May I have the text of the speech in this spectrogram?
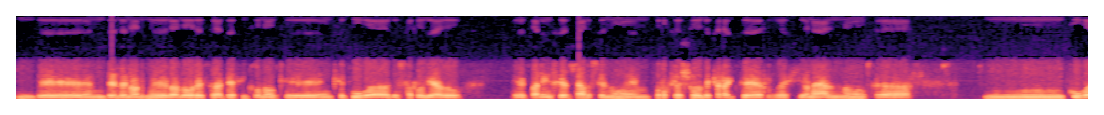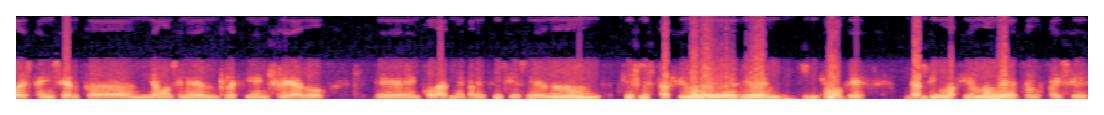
del enorme valor estratégico ¿no? que, Cuba ha desarrollado eh, para insertarse ¿no? en procesos de carácter regional, ¿no? O sea, mm, Cuba está inserta, digamos, en el recién creado eh, en Colat, me parece, que es el que es el espacio de, de, digamos, de, de articulación ¿no? de todos los países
